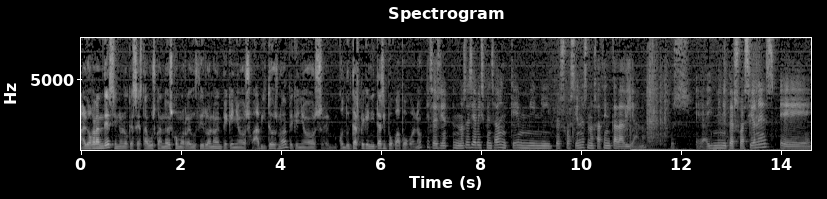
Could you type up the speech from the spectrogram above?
a lo grande, sino lo que se está buscando es como reducirlo ¿no? en pequeños hábitos, ¿no? en pequeños eh, conductas pequeñitas y poco a poco. ¿no? no sé si habéis pensado en qué mini persuasiones nos hacen cada día. ¿no? Pues eh, hay mini persuasiones en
